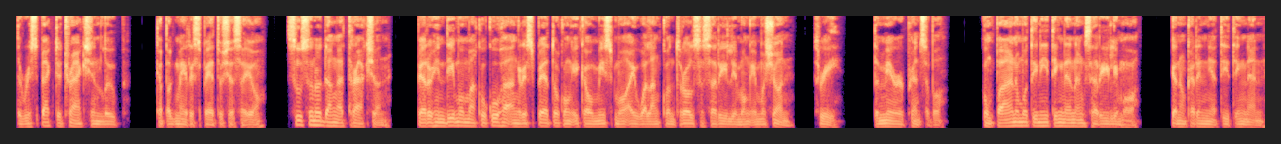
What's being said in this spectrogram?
the respect attraction loop. Kapag may respeto siya sa'yo, susunod ang attraction. Pero hindi mo makukuha ang respeto kung ikaw mismo ay walang kontrol sa sarili mong emosyon. 3. The mirror principle. Kung paano mo tinitingnan ang sarili mo, ganun ka rin niya titingnan.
